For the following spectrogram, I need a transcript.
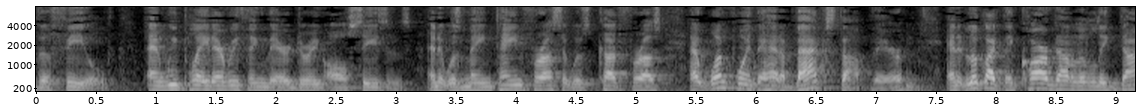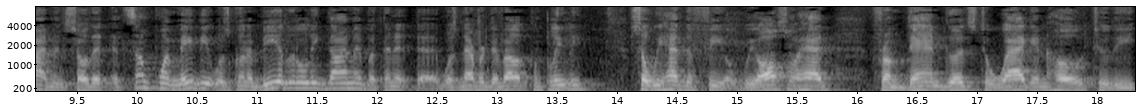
the field. And we played everything there during all seasons. And it was maintained for us, it was cut for us. At one point, they had a backstop there, and it looked like they carved out a Little League diamond so that at some point, maybe it was going to be a Little League diamond, but then it uh, was never developed completely. So we had the field. We also had from Dan Goods to Wagon Ho to the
